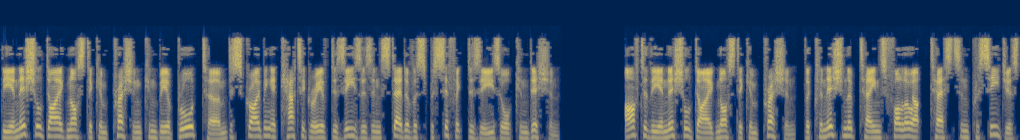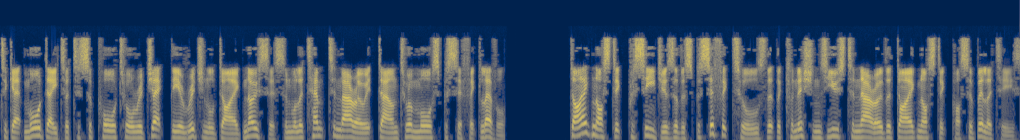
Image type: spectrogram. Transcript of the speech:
The initial diagnostic impression can be a broad term describing a category of diseases instead of a specific disease or condition. After the initial diagnostic impression, the clinician obtains follow-up tests and procedures to get more data to support or reject the original diagnosis and will attempt to narrow it down to a more specific level. Diagnostic procedures are the specific tools that the clinicians use to narrow the diagnostic possibilities.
